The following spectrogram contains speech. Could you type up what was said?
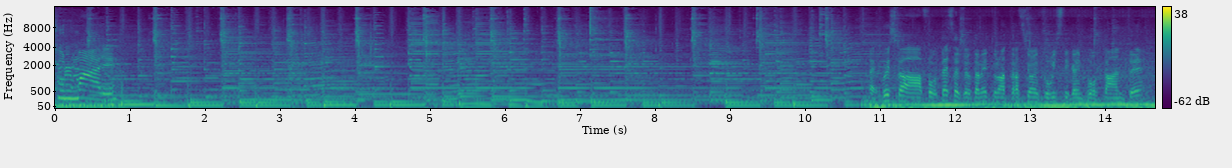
sul mare. Eh, questa fortezza è certamente un'attrazione turistica importante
